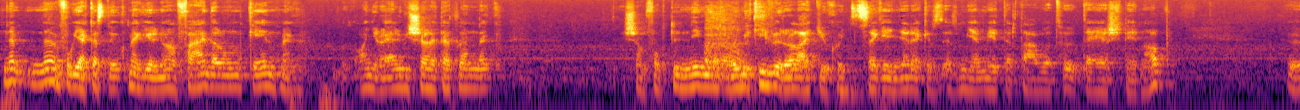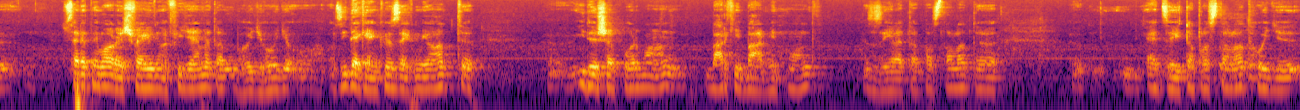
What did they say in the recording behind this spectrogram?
Nem, nem fogják ezt ők megélni olyan fájdalomként, meg annyira elviselhetetlennek, sem fog tűnni, mint ahogy mi kívülről látjuk, hogy szegény gyerek, ez, ez milyen méter távot teljesít egy nap. Szeretném arra is felhívni a figyelmet, hogy, hogy az idegen közeg miatt idősebb korban bárki bármit mond, ez az élettapasztalat, edzői tapasztalat, hogy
